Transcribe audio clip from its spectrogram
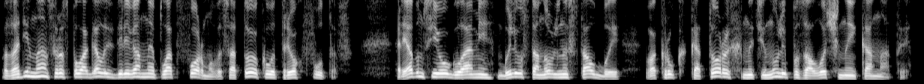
Позади нас располагалась деревянная платформа высотой около трех футов. Рядом с ее углами были установлены столбы, вокруг которых натянули позолоченные канаты.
